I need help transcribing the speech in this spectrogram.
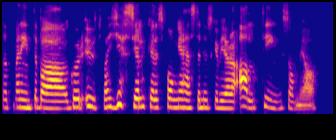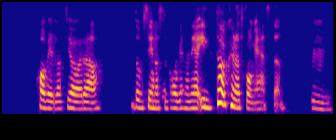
Så att man inte bara går ut och bara yes, jag lyckades fånga hästen, nu ska vi göra allting som jag har velat göra de senaste dagarna när jag inte har kunnat fånga hästen. mm.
